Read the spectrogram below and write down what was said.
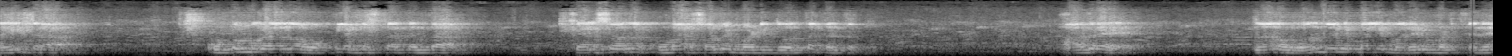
ರೈತರ ಕುಟುಂಬಗಳನ್ನ ಒಕ್ಕಲೆಬ್ಬಿಸ್ತಕ್ಕಂಥ ಕೆಲಸವನ್ನ ಕುಮಾರಸ್ವಾಮಿ ಮಾಡಿದ್ದು ಅಂತಕ್ಕಂಥದ್ದು ಆದ್ರೆ ನಾನು ಒಂದು ನಿಮ್ಮಲ್ಲಿ ಮನವಿ ಮಾಡ್ತೇನೆ,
